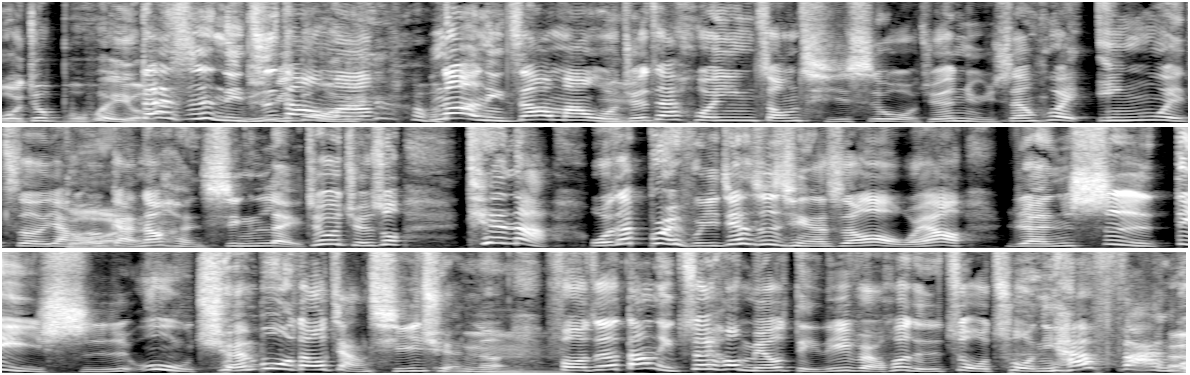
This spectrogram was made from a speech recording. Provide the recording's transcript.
我就不会有。但是你知道吗？那你知道吗？我觉得在婚姻中，其实我觉得女生会因为这样而感到很心累，就会觉得说：天哪！我在 brief 一件事情的时候，我要人事地时物全部都讲齐全了，否则当你最后没有 deliver 或者是做错，你还要反过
